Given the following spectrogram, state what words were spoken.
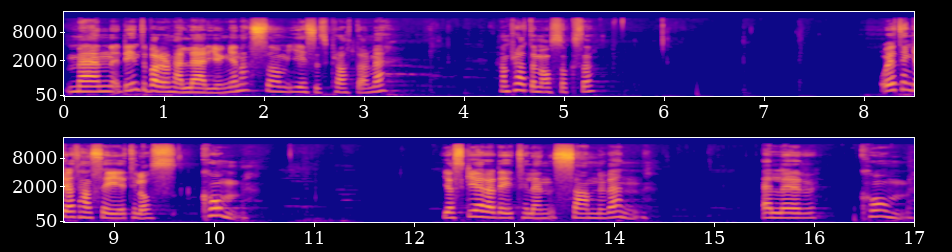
Men det är inte bara de här lärjungarna som Jesus pratar med. Han pratar med oss också. Och jag tänker att han säger till oss, kom. Jag ska göra dig till en sann vän. Eller kom,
